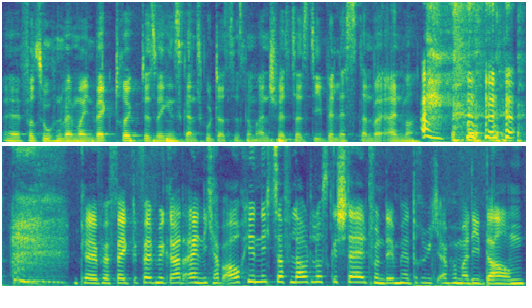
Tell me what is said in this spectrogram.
äh, versuchen, wenn man ihn wegdrückt. Deswegen ist es ganz gut, dass das nur meine Schwester ist, die belässt dann bei einmal. okay, perfekt fällt mir gerade ein, ich habe auch hier nichts auf lautlos gestellt, von dem her drücke ich einfach mal die Daumen.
